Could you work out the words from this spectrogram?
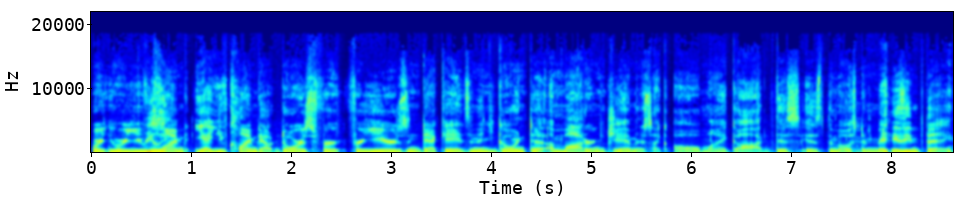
Where you, where you Really? climbed, yeah, you've climbed outdoors for for years and decades, and then you go into a modern gym, and it's like, oh my god, this is the most amazing thing.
